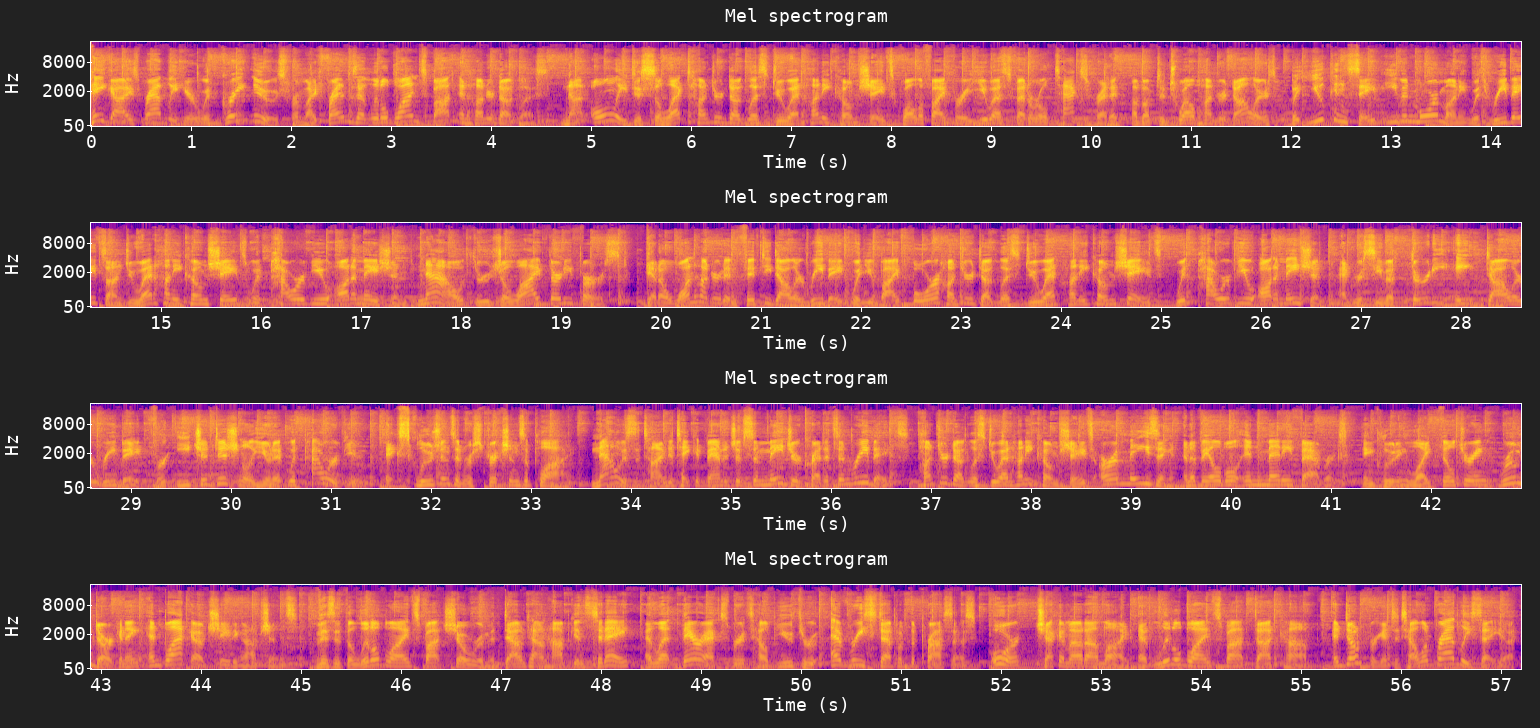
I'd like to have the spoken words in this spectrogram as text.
Hey guys, Bradley here with great news from my friends at Little Blind Spot and Hunter Douglas. Not only do select Hunter Douglas Duet Honeycomb shades qualify for a U.S. federal tax credit of up to $1,200, but you can save even more money with rebates on Duet Honeycomb shades with PowerView automation now through July 31st. Get a $150 rebate when you buy four Hunter Douglas Duet Honeycomb shades with PowerView automation and receive a $38 rebate for each additional unit with PowerView. Exclusions and restrictions apply. Now is the time to take advantage of some major credits and rebates. Hunter Douglas Duet Honeycomb shades are amazing and available in many fabrics, including light filtering, room darkening, and blackout shading options. Visit the Little Blind Spot showroom in downtown Hopkins today and let their experts help you through every step of the process. Or check them out online at littleblindspot.com. And don't forget to tell them Bradley sent you.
